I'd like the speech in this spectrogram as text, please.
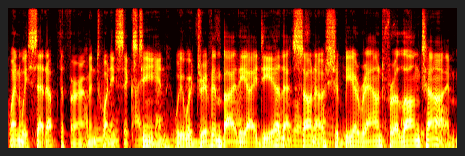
When we set up the firm in 2016, we were driven by the idea that Sonos should be around for a long time.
